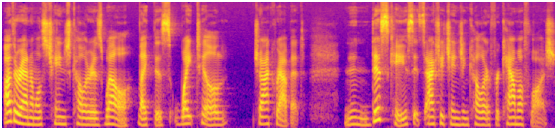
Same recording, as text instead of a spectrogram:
Other animals change color as well, like this white tailed jackrabbit. In this case, it's actually changing color for camouflage.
